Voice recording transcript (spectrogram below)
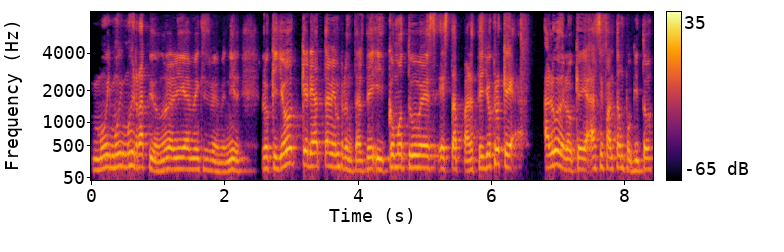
muy, muy, muy rápido, ¿no? La Liga MX femenil. Lo que yo quería también preguntarte, y cómo tú ves esta parte, yo creo que algo de lo que hace falta un poquito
